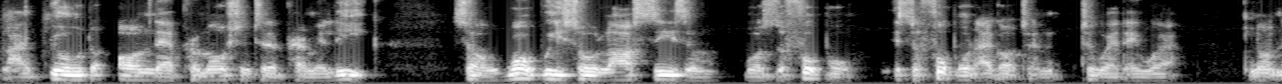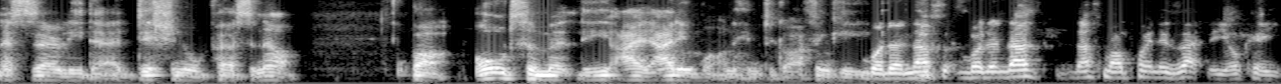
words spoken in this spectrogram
like build on their promotion to the Premier League. So what we saw last season was the football. It's the football that got them to where they were, not necessarily the additional personnel. But ultimately, I, I didn't want him to go. I think he. But then that's but then that's that's my point exactly. Okay,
